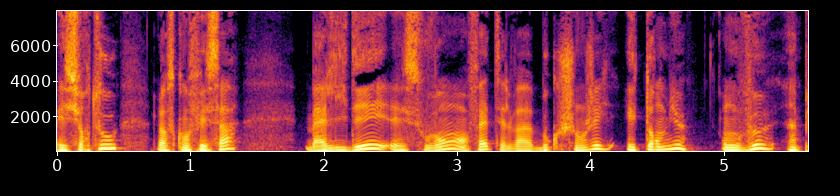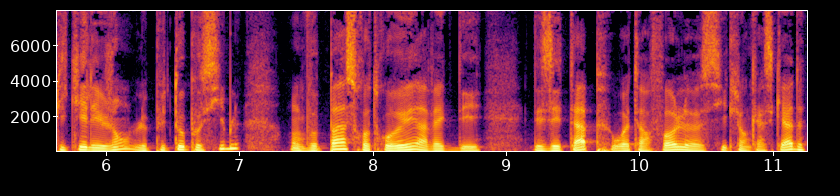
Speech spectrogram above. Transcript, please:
Et surtout, lorsqu'on fait ça, bah, l'idée est souvent, en fait, elle va beaucoup changer, et tant mieux. On veut impliquer les gens le plus tôt possible. On ne veut pas se retrouver avec des, étapes, waterfall, euh, cycle en cascade,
